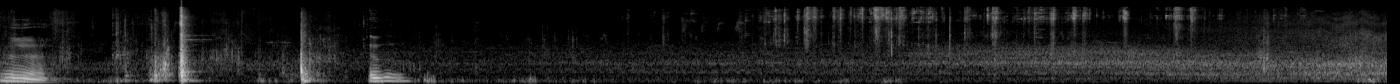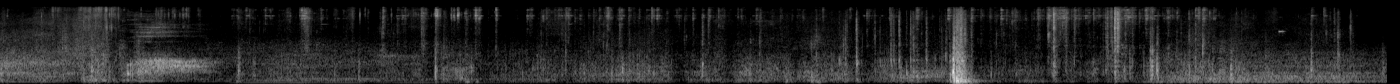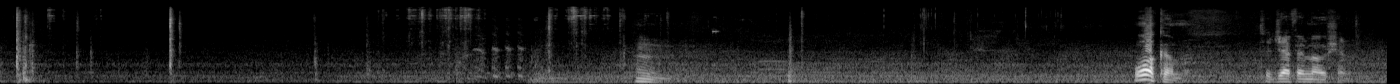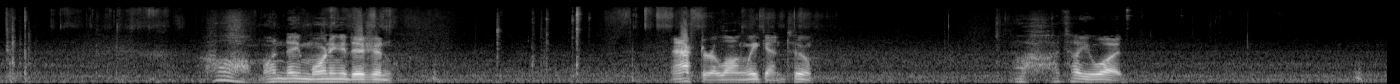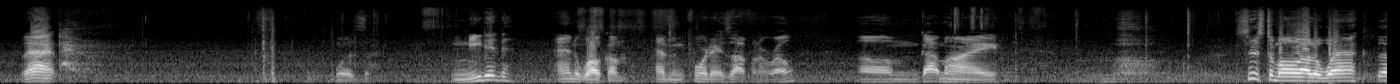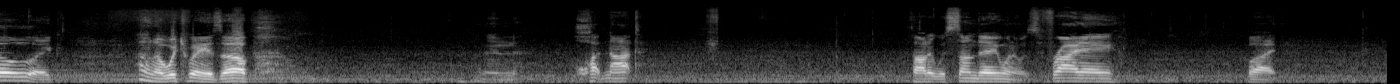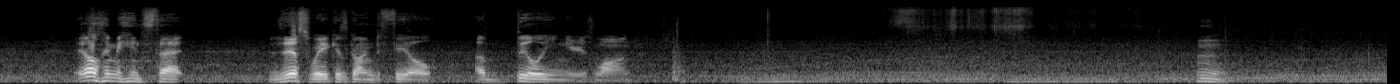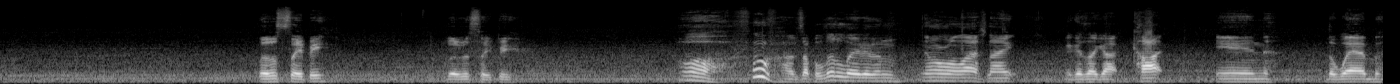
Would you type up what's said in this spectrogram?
Hmm. Ooh. Welcome to Jeff in Motion. Oh, Monday morning edition. After a long weekend, too. Oh, I tell you what. That was needed and welcome having four days off in a row. Um, got my system all out of whack though. Like, I don't know which way is up and whatnot. Thought it was Sunday when it was Friday, but it only means that this week is going to feel a billion years long. Hmm. Little sleepy. Little sleepy. Oh, whew. I was up a little later than normal last night because I got caught in the web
